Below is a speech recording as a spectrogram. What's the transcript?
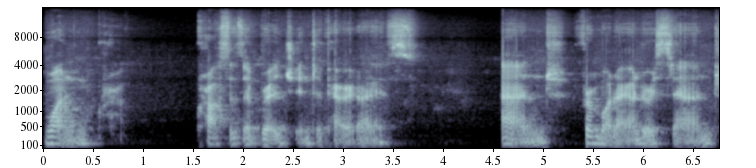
one cr- crosses a bridge into paradise, and from what I understand,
